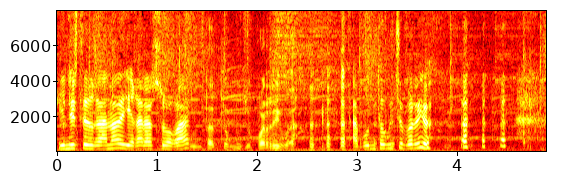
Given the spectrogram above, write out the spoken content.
¿Tiene usted ganas de llegar a su hogar? Un tanto mucho para arriba. Apunto mucho por arriba.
